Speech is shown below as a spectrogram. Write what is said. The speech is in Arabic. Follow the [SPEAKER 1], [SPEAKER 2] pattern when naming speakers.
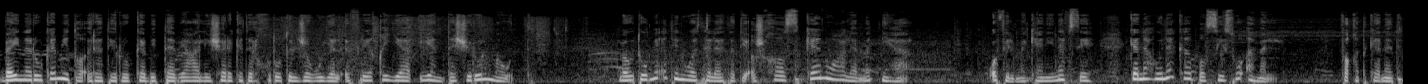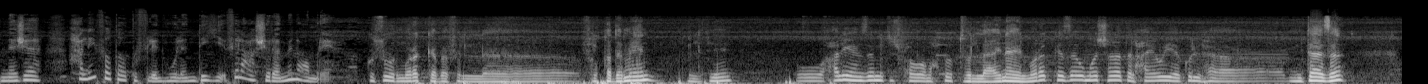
[SPEAKER 1] بين ركام طائرة الركاب التابعة لشركة الخطوط الجوية الإفريقية ينتشر الموت. موت 103 أشخاص كانوا على متنها. وفي المكان نفسه كان هناك بصيص أمل. فقد كانت النجاة حليفة طفل هولندي في العاشرة من عمره.
[SPEAKER 2] كسور مركبة في في القدمين الاثنين. وحاليا زي ما تشوفوا هو محطوط في العناية المركزة ومؤشرات الحيوية كلها ممتازة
